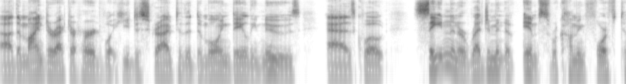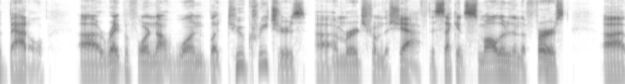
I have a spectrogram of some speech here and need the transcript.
uh, the mine director heard what he described to the des moines daily news as quote satan and a regiment of imps were coming forth to battle uh, right before not one but two creatures uh, emerged from the shaft. The second smaller than the first, uh,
